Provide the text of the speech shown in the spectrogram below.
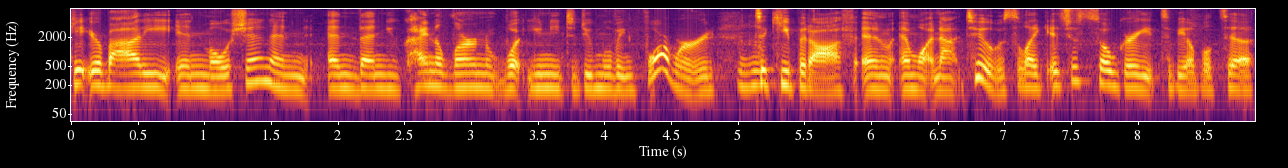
get your body in motion and, and then you kind of learn what you need to do moving forward to keep it off and, and whatnot too. So like it's just so great to be able to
